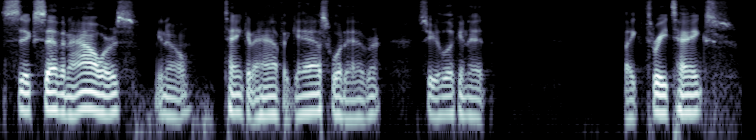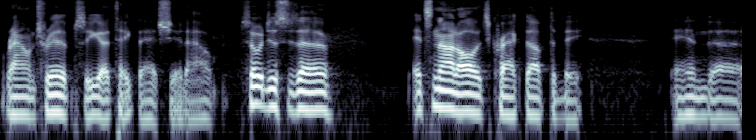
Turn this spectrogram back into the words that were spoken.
six, seven hours, you know, tank and a half of gas, whatever. So you're looking at like three tanks round trip. So you got to take that shit out. So it just, uh, it's not all it's cracked up to be. And, uh,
